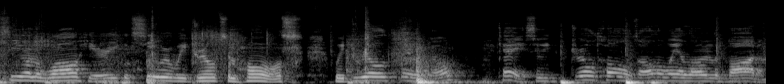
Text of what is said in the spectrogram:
see on the wall here, you can see where we drilled some holes. We drilled there we go Okay, so we drilled holes all the way along the bottom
